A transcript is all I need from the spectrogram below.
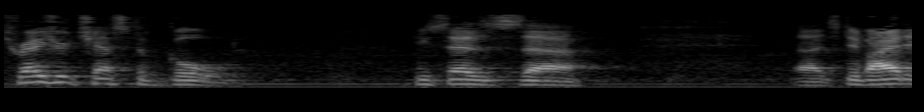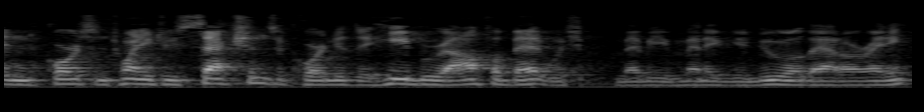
treasure chest of gold. He says uh, it's divided, of course, in 22 sections according to the Hebrew alphabet, which maybe many of you knew of that already.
